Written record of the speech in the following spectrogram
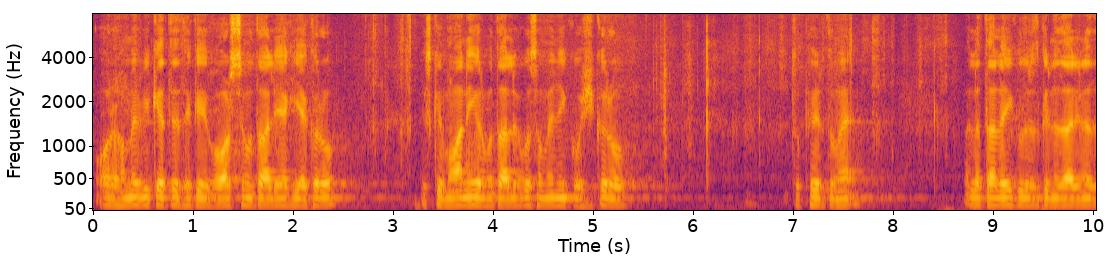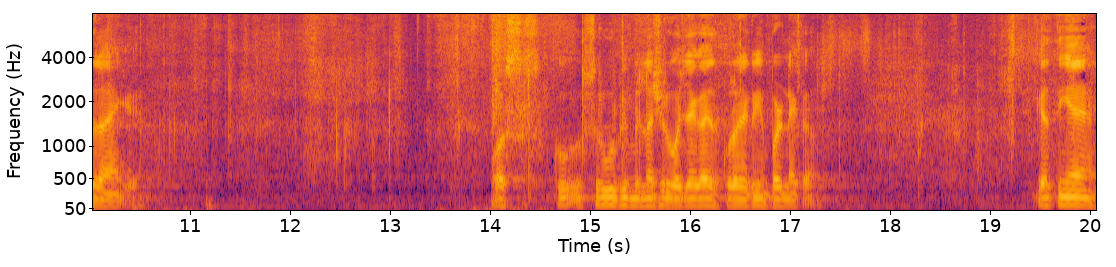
اور ہمیں بھی کہتے تھے کہ غور سے مطالعہ کیا کرو، اس کے معنی اور مطالبے کو سمجھنے کی کوشش کرو، تو پھر تمہیں اللہ تعالیٰ کی قدرت کے نظارے نظر آئیں گے۔ اور سرور بھی ملنا شروع ہو جائے گا قرآن کریم پڑھنے کا۔ کہتی ہیں،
